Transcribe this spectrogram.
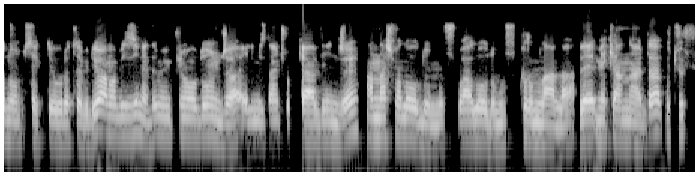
bunu sekteye uğratabiliyor ama biz yine de mümkün olduğunca elimizden çok geldiğince anlaşmalı olduğumuz, bağlı olduğumuz kurumlarla ve mekanlarda bu tür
